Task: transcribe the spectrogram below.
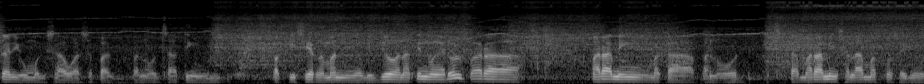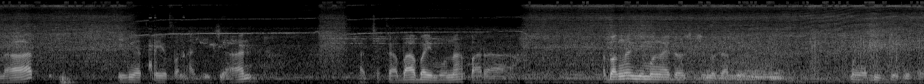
kayong magsawa sa pagpanood sa ating video. Pakishare naman yung video natin mga idol para maraming makapanood. At maraming salamat po sa inyong lahat. Ingat kayo palagi dyan. At saka babay muna para abangan yung mga idol sa sunod natin mga video dito.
